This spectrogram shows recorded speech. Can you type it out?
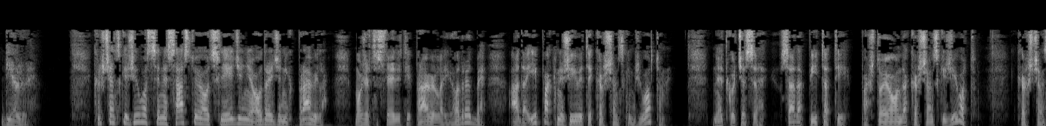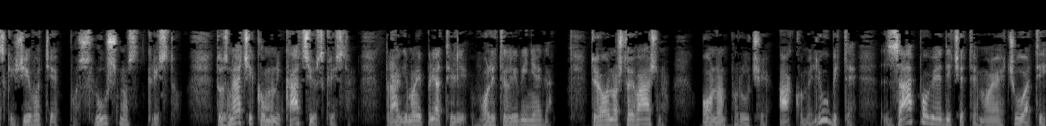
djeluje. Kršćanski život se ne sastoji od slijeđenja određenih pravila. Možete slijediti pravila i odredbe, a da ipak ne živite kršćanskim životom. Netko će se sada pitati, pa što je onda kršćanski život? Kršćanski život je poslušnost Kristu. To znači komunikaciju s Kristom. Dragi moji prijatelji, volite li vi njega? To je ono što je važno. On nam poručuje, ako me ljubite, zapovjedi ćete moje čuvati.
